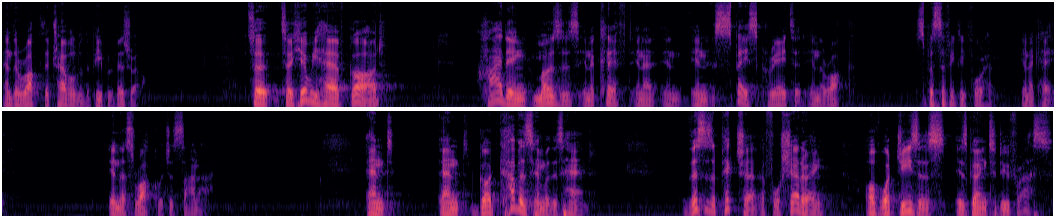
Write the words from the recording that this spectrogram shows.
and the rock that traveled with the people of Israel. So, so here we have God hiding Moses in a cleft, in a, in, in a space created in the rock, specifically for him, in a cave, in this rock, which is Sinai. And, and God covers him with his hand. This is a picture, a foreshadowing of what Jesus is going to do for us.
